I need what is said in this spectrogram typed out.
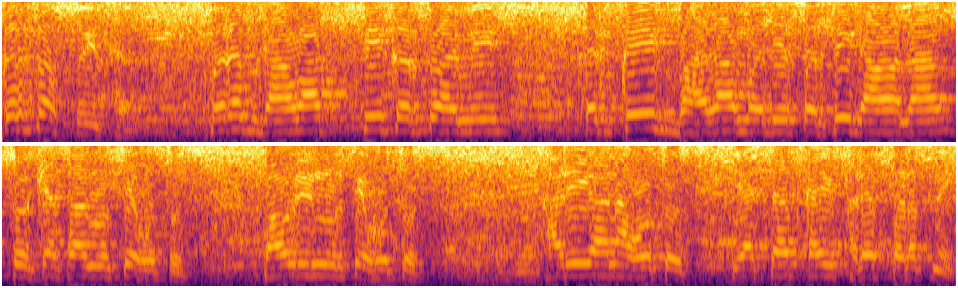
करत असतो इथं. परत गावात ते करतो आम्ही प्रत्येक भागामध्ये प्रत्येक गावाला चोख्याचा नृत्य होतोच पावरी नृत्य होतोच. गाणं होतोच याच्यात काही फरक पडत नाही.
